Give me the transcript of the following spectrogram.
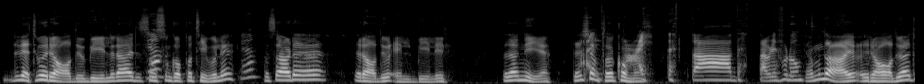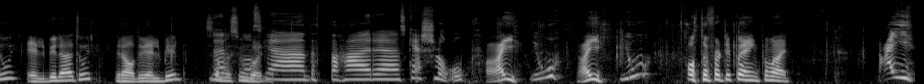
Du vet jo hvor radiobiler er, sånn Ja. som går på tivoli? Ja. Og så er det radioelbiler. Det er nye. Det kommer til å komme. Nei, dette, dette blir for dumt. Ja, men det er jo, Radio er et ord. Elbil er et ord. Radioelbil. Sånne som går dette her eh, skal jeg slå opp. Nei! Jo, Nei! jo, 48 poeng på meg. nei!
